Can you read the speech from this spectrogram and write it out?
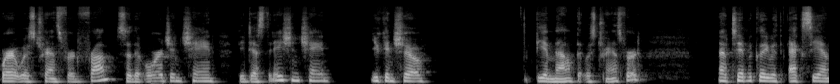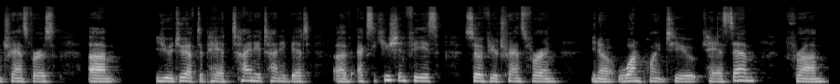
where it was transferred from. So the origin chain, the destination chain. You can show the amount that was transferred. Now, typically with XCM transfers, um, you do have to pay a tiny, tiny bit of execution fees. So if you're transferring, you know, 1.2 KSM from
